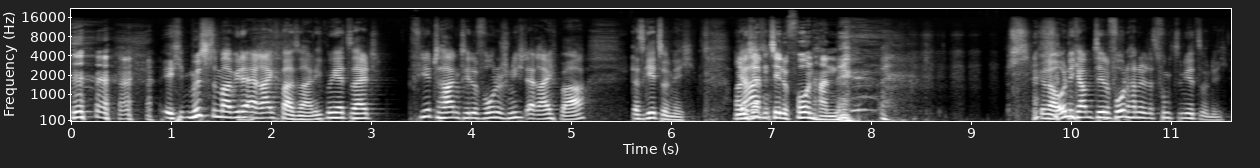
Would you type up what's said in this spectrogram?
ich müsste mal wieder erreichbar sein. Ich bin jetzt seit vier Tagen telefonisch nicht erreichbar. Das geht so nicht. Und ja, ich habe einen Telefonhandel. genau. Und ich habe einen Telefonhandel, das funktioniert so nicht.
